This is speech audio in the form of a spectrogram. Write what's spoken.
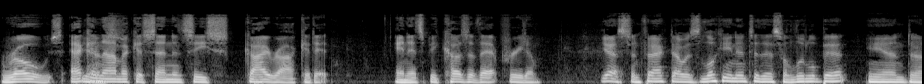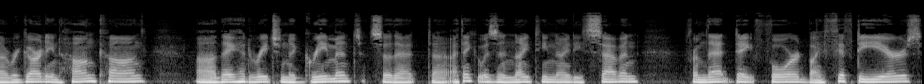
rose, economic ascendancy skyrocketed, and it's because of that freedom. Yes, in fact, I was looking into this a little bit, and uh, regarding Hong Kong, uh, they had reached an agreement so that uh, I think it was in 1997 from that date forward by 50 years.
